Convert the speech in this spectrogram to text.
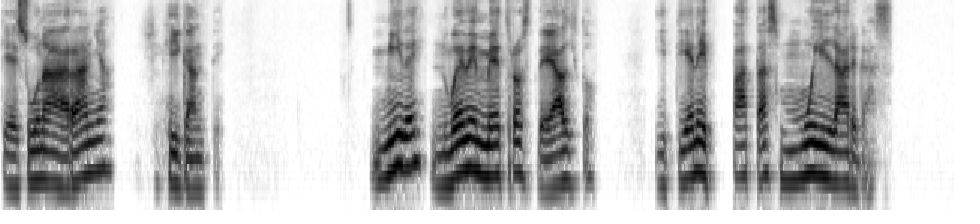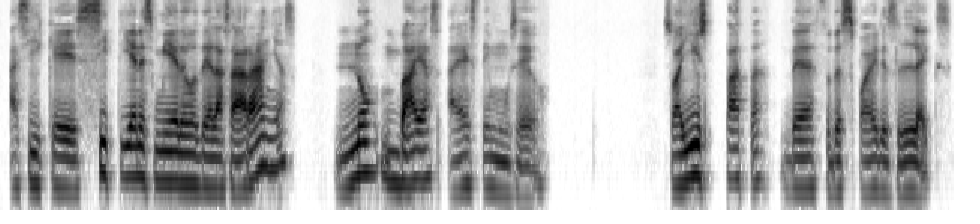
que es una araña gigante. Mide 9 metros de alto y tiene patas muy largas. Así que si tienes miedo de las arañas, no vayas a este museo. So I use pata there for the spider's legs.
